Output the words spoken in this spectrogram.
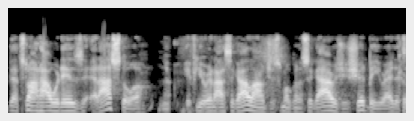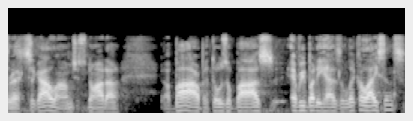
that's not how it is at our store. No. If you're in our cigar lounge, you're smoking a cigar as you should be, right? It's Correct. a cigar lounge. It's not a a bar, but those are bars. Everybody has a liquor license.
